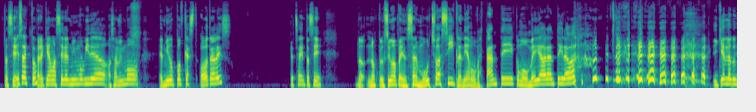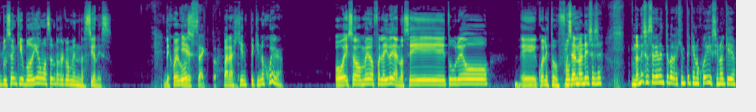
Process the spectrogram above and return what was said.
Entonces, Exacto. ¿para qué vamos a hacer el mismo video, o sea, el mismo, el mismo podcast otra vez? ¿Cachai? Entonces, no- nos pusimos a pensar mucho así, craneamos bastante, como media hora antes de grabar. y queda en la conclusión que podíamos hacer recomendaciones de juegos Exacto. para gente que no juega. O eso o menos fue la idea. No sé, tú, Leo, eh, cuál es tu enfoque. O sea, no, neces- no necesariamente para la gente que no juegue, sino que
